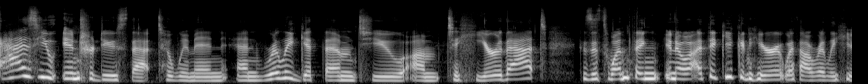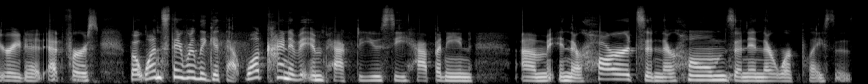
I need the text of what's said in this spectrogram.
as you introduce that to women and really get them to um, to hear that, because it's one thing, you know, I think you can hear it without really hearing it at first. But once they really get that, what kind of impact do you see happening um, in their hearts, in their homes, and in their workplaces?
